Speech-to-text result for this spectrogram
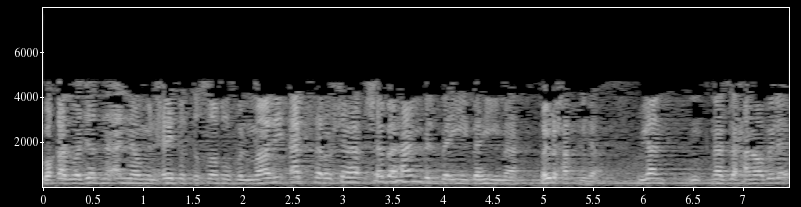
وقد وجدنا انه من حيث التصرف المالي اكثر شبها بالبهيمه فيلحق بها. میگن نزد حنابله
